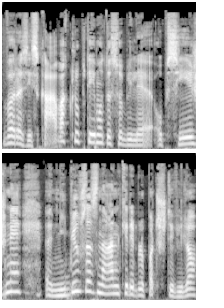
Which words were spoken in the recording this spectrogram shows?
v raziskavah preiskavah, kljub temu, da so bile obsežne, eh, ni bil zaznan, ker je bilo pač število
